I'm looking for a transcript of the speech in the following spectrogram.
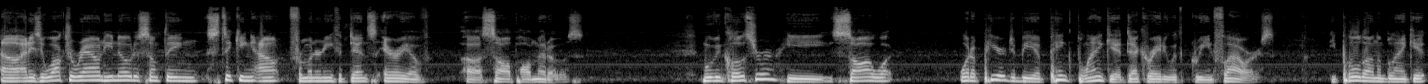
uh, and as he walked around, he noticed something sticking out from underneath a dense area of uh, saw palmettos. Moving closer, he saw what what appeared to be a pink blanket decorated with green flowers. He pulled on the blanket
